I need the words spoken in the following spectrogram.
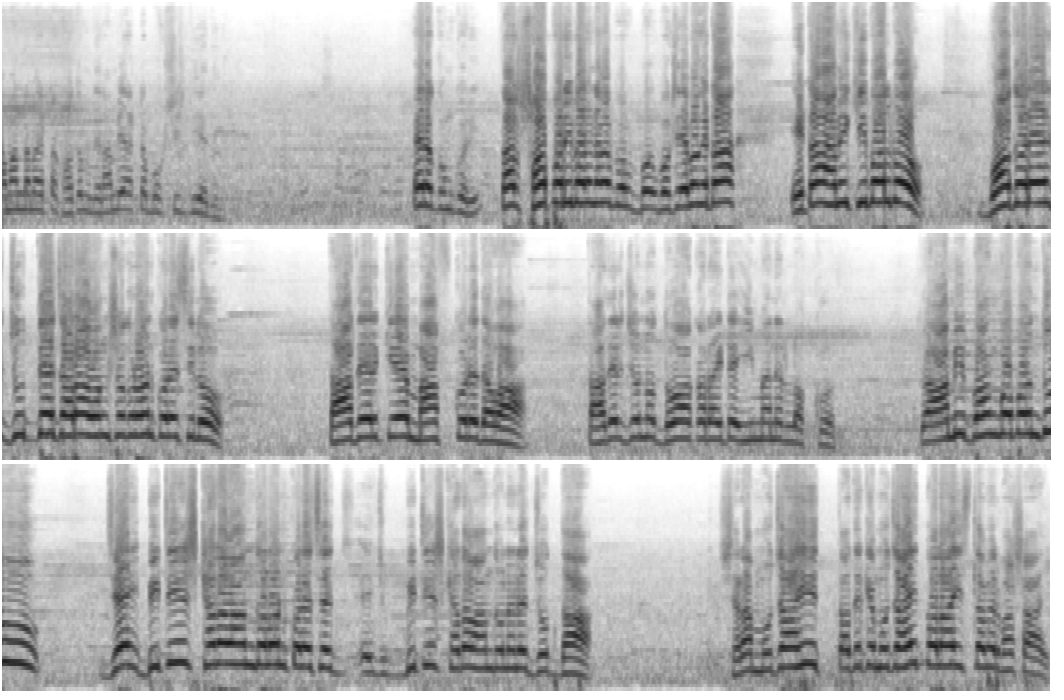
আমার নামে একটা খতম দিন, আমি একটা বকশিস দিয়ে দিই। এরকম করি। তার সপরিবারের নামে বকশিস। এবং এটা এটা আমি কি বলব? বদরের যুদ্ধে যারা অংশগ্রহণ করেছিল, তাদেরকে মাফ করে দেওয়া, তাদের জন্য দোয়া করা, এটা ইমানের লক্ষণ। তো আমি বঙ্গবন্ধু, যেই ব্রিটিশ খেদাও আন্দোলন করেছে, এই ব্রিটিশ খেদাও আন্দোলনের যোদ্ধা, সেরা মুজাহিদ, তাদেরকে মুজাহিদ বলা ইসলামের ভাষায়।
